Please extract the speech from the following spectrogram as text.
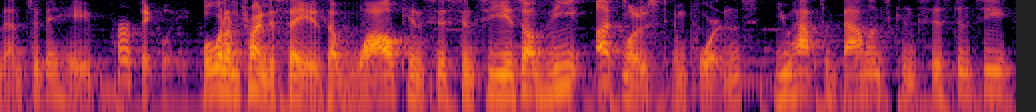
them to behave perfectly. But what I'm trying to say is that while consistency is of the utmost importance, you have to balance consistency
